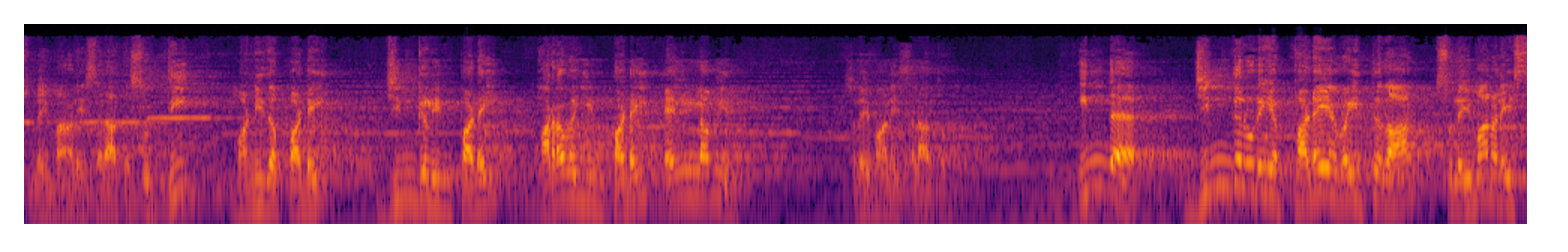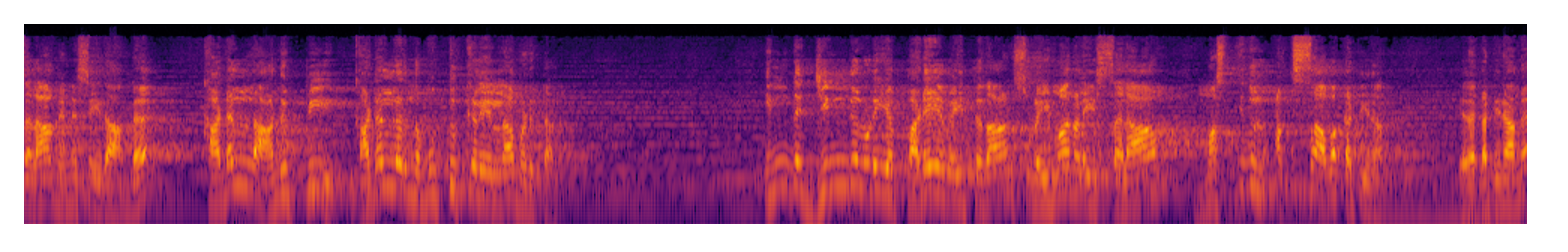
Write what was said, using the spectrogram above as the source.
சுலைமான் அலை சலாத்தை சுத்தி மனித படை ஜின்களின் படை பறவையின் படை எல்லாமே இருக்கு சுலைமான் அலை சலாத்தோட இந்த ஜின்களுடைய படையை வைத்துதான் சுலைமான் அலைஹிஸ்ஸலாம் என்ன செய்தாங்க கடல்ல அனுப்பி கடல்ல இருந்த முத்துக்களை எல்லாம் எடுத்தாங்க இந்த ஜின்களுடைய படையை வைத்துதான் சுலைமான் சலாம் மஸ்ஜிதுல் அக்ஸாவை கட்டினாங்க எதை கட்டினாங்க?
